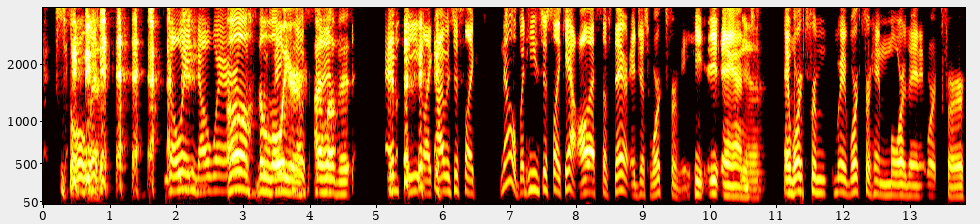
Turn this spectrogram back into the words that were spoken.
soulless, going nowhere. Oh, the lawyer. no I love it. Empty. Like I was just like, no, but he's just like, yeah, all that stuff's there. It just worked for me. He and Yeah. it worked for it worked for him more than it worked for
